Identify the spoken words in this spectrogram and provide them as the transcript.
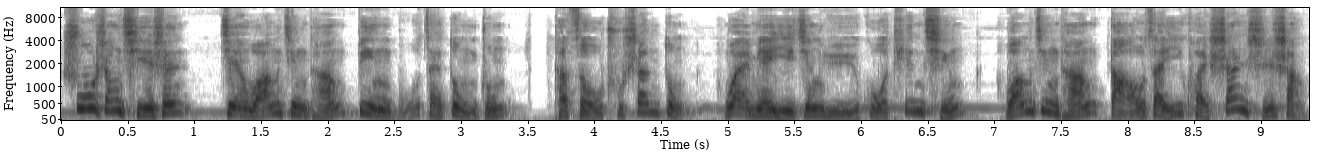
书生起身，见王敬堂并不在洞中。他走出山洞，外面已经雨过天晴。王敬堂倒在一块山石上，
